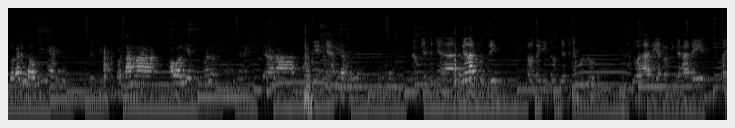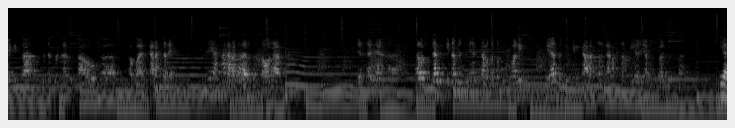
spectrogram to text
Bahkan nggak hobinya gitu. Pertama awal lihat gimana? Maksudnya Meme-nya. dia melihat Nah, biasanya ah, nggak langsung sih kalau kayak gitu biasanya butuh dua hari atau tiga hari supaya kita benar-benar tahu eh, apa ya, karakter ya? Iya, karakter. Seseorang. Biasanya eh, kalau kan kita biasanya kan kalau ketemu paling dia nunjukin karakter karakter dia yang bagus lah. Iya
